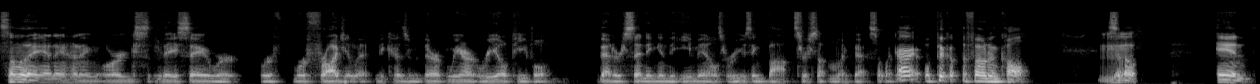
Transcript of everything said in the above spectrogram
some of the anti-hunting orgs they say we're we're, we're fraudulent because they're we aren't real people that are sending in the emails. We're using bots or something like that. So I'm like, all right, we'll pick up the phone and call. Mm-hmm. So, and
